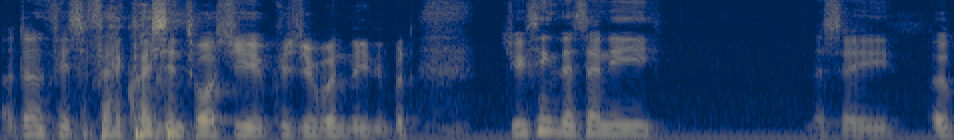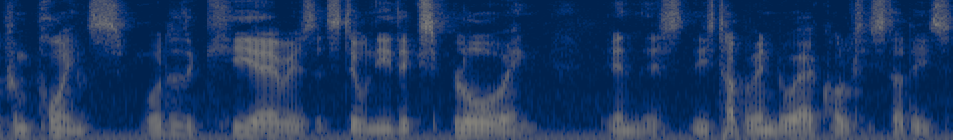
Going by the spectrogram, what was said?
I don't know if it's a fair question to ask you because you weren't leading, but do you think there's any let's say open points what are the key areas that still need exploring in this these type of indoor air quality studies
